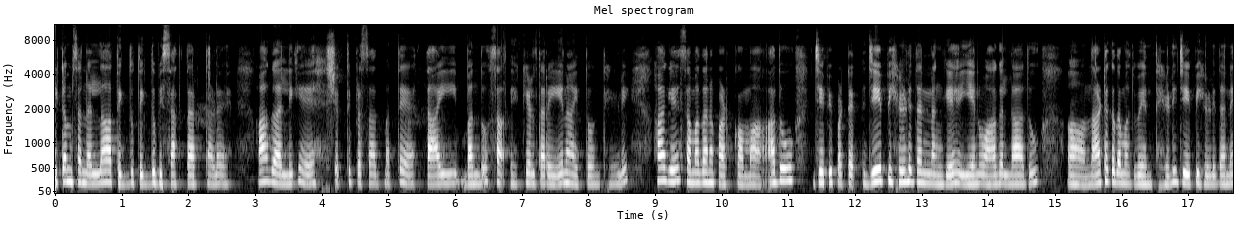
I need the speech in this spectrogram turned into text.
ಐಟಮ್ಸನ್ನೆಲ್ಲ ತೆಗೆದು ತೆಗೆದು ಬಿಸಾಕ್ತಾ ಇರ್ತಾಳೆ. ಆಗ ಅಲ್ಲಿಗೆ ಶಕ್ತಿ ಪ್ರಸಾದ್ ಮತ್ತು ತಾಯಿ ಬಂದು ಸ ಕೇಳ್ತಾರೆ, ಏನಾಯಿತು ಅಂತ ಹೇಳಿ. ಹಾಗೆ ಸಮಾಧಾನ ಪಡ್ಕೊಮ್ಮ ಅದು ಜೆ ಪಿ ಪಟ್ಟೆ ಜೆ ಪಿ ಹೇಳಿದ ನನಗೆ ಏನೂ ಆಗಲ್ಲ, ಅದು ನಾಟಕದ ಮದುವೆ ಅಂತ ಹೇಳಿ ಜೆ ಪಿ ಹೇಳಿದ್ದಾನೆ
